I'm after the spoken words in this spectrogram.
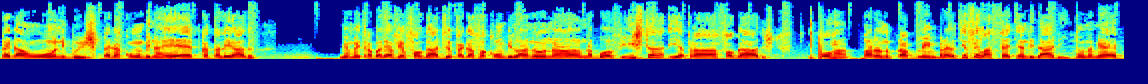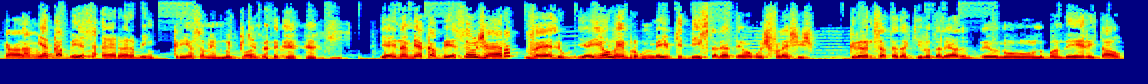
pegar ônibus, pegar Kombi na época, tá ligado? Minha mãe trabalhava em Afogados, eu pegava a Kombi lá no, na, na Boa Vista ia pra Afogados. E, porra, parando pra lembrar, eu tinha, sei lá, 7 anos de idade. Então, na minha época, Caramba. na minha cabeça, era, era bem criança mesmo, muito pequeno. e aí, na minha cabeça, eu já era velho. E aí, eu lembro meio que disso, tá ligado? Tem alguns flashes grandes até daquilo, tá ligado? Eu no, no bandeira e tal.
